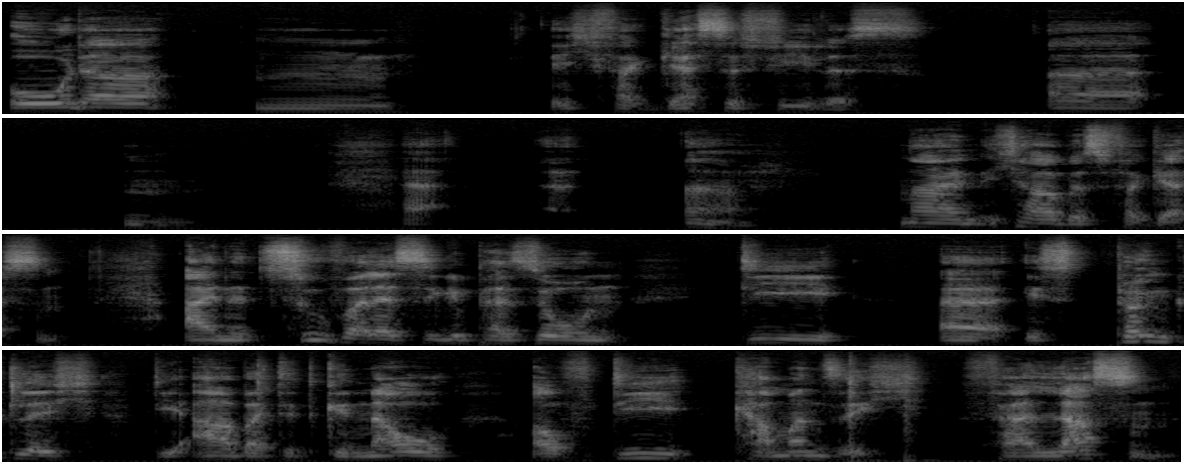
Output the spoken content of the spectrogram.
Oder mh, hm, ich vergesse vieles. Äh, hm. Äh, nein, ich habe es vergessen. Eine zuverlässige Person, die äh, ist pünktlich, die arbeitet genau, auf die kann man sich verlassen.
